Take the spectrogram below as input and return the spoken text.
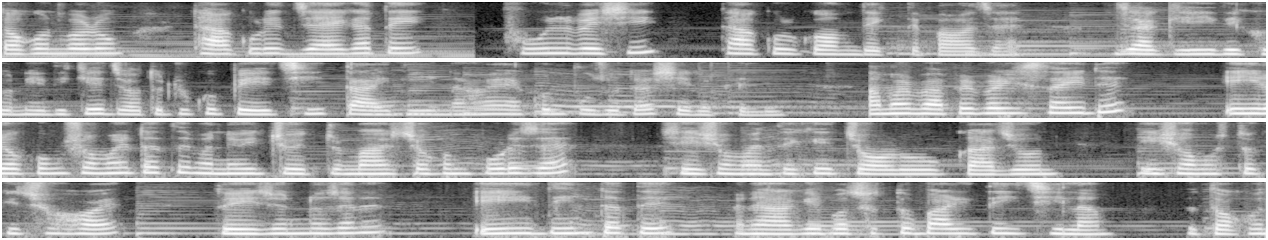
তখন বরং ঠাকুরের জায়গাতেই ফুল বেশি, ঠাকুর কম দেখতে পাওয়া যায়। যাকে এই দেখুন, এদিকে যতটুকু পেয়েছি তাই দিয়ে না হয় এখন পুজোটা সেরে ফেলি। আমার বাপের বাড়ির সাইডে এই রকম সময়টাতে মানে ওই চৈত্র মাস যখন পড়ে যায়, সেই সময় থেকে চড়ক, গাজন, এই সমস্ত কিছু হয়। তো এই জন্য জানেন, এই দিনটাতে মানে আগের বছর তো বাড়িতেই ছিলাম তো তখন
